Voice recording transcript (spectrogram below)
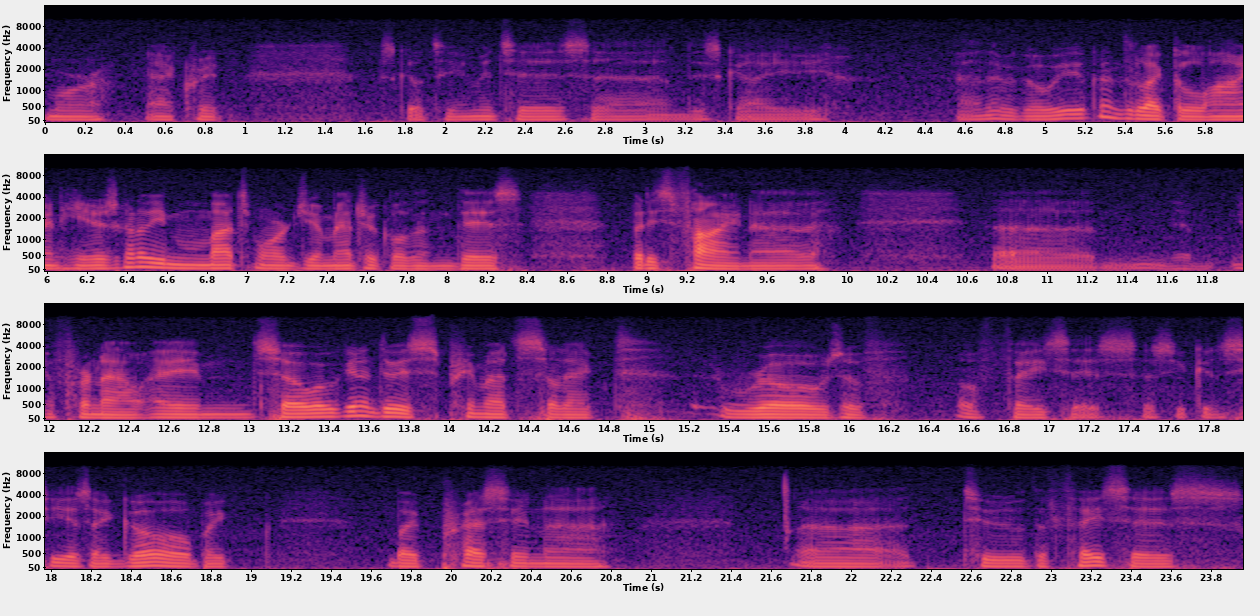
More accurate. Let's go to images and this guy. Uh, there we go. We're going to do like a line here. It's going to be much more geometrical than this, but it's fine uh, uh, for now. Um, so what we're going to do is pretty much select rows of of faces. As you can see, as I go by by pressing uh, uh, to the faces.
